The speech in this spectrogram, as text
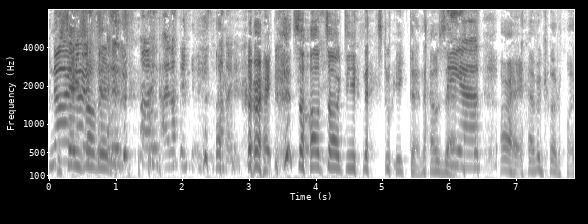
no, to say no, something. It's fine. I like it. It's fine. All right, so I'll talk to you next week then. How's that? Ya. All right, have a good one.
